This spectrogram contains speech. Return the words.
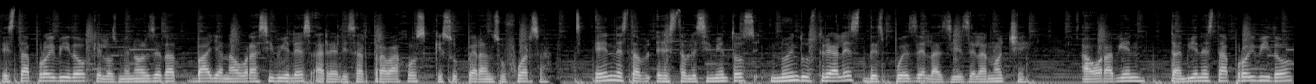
Está prohibido que los menores de edad vayan a obras civiles a realizar trabajos que superan su fuerza. En establecimientos no industriales después de las 10 de la noche. Ahora bien, también está prohibido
